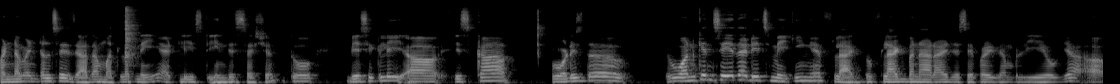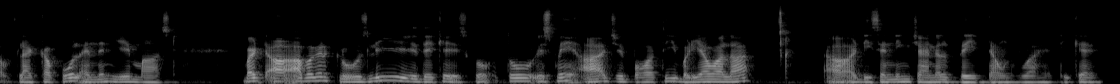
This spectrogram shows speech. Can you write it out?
फंडामेंटल uh, से ज़्यादा मतलब नहीं है at least in this session तो बेसिकली uh, इसका what is the one can say that it's making a flag तो फ्लैग बना रहा है जैसे फॉर एग्जांपल ये हो गया फ्लैग uh, का पोल एंड देन ये मास्ट बट uh, आप अगर क्लोजली देखें इसको तो इसमें आज बहुत ही बढ़िया वाला डिसेंडिंग चैनल ब्रेक डाउन हुआ है ठीक है?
